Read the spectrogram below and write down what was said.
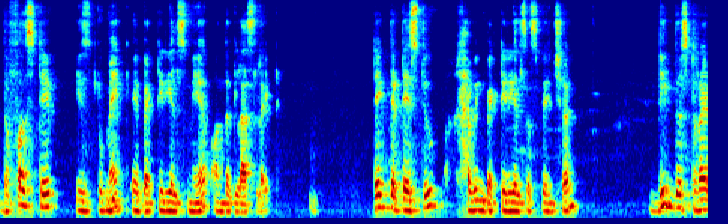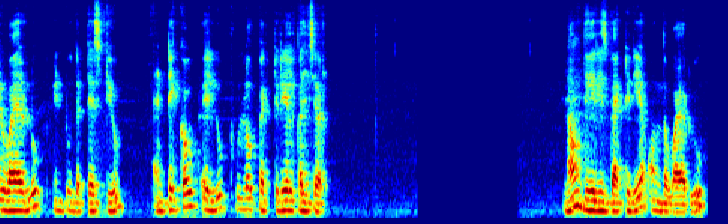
The first step is to make a bacterial smear on the glass slide. Take the test tube having bacterial suspension Dip the sterile wire loop into the test tube and take out a loop full of bacterial culture. Now there is bacteria on the wire loop.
